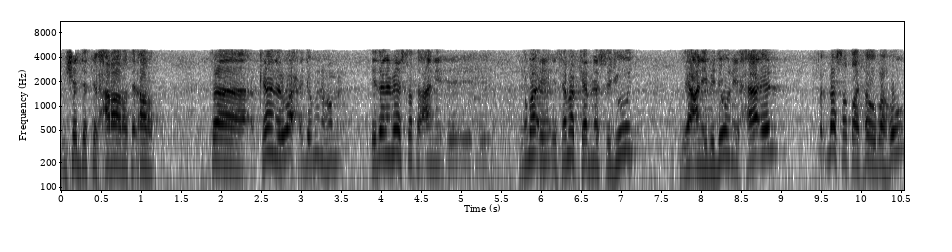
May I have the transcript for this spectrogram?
من شدة الحرارة الأرض. فكان الواحد منهم إذا لم يستطع أن يتمكن من السجود يعني بدون حائل بسط ثوبه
